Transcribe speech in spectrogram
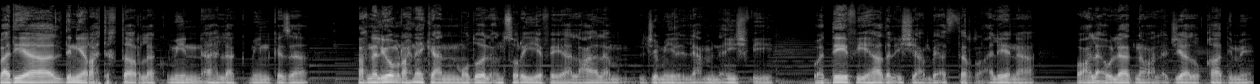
بعديها الدنيا راح تختار لك ومين أهلك مين كذا. فاحنا اليوم راح نحكي عن موضوع العنصرية في العالم الجميل اللي عم نعيش فيه وقد إيه في هذا الإشي عم بيأثر علينا وعلى أولادنا وعلى الأجيال القادمة.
